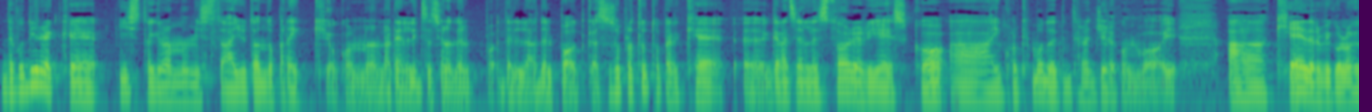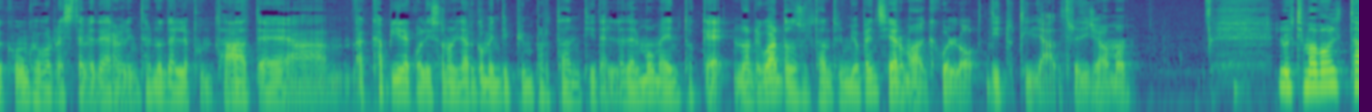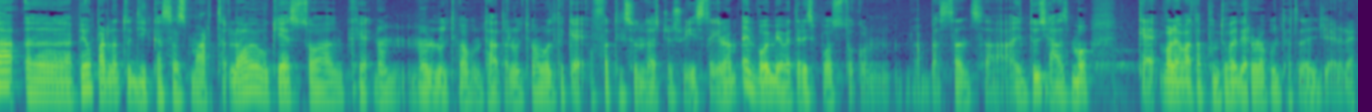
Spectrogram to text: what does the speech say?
Devo dire che Instagram mi sta aiutando parecchio con la realizzazione del, del, del podcast, soprattutto perché eh, grazie alle storie riesco a in qualche modo ad interagire con voi, a chiedervi quello che comunque vorreste vedere all'interno delle puntate, a, a capire quali sono gli argomenti più importanti del, del momento che non riguardano soltanto il mio pensiero ma anche quello di tutti gli altri, diciamo. L'ultima volta eh, abbiamo parlato di casa smart, lo avevo chiesto anche, non, non, l'ultima puntata, l'ultima volta che ho fatto il sondaggio su Instagram e voi mi avete risposto con abbastanza entusiasmo che volevate appunto vedere una puntata del genere.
